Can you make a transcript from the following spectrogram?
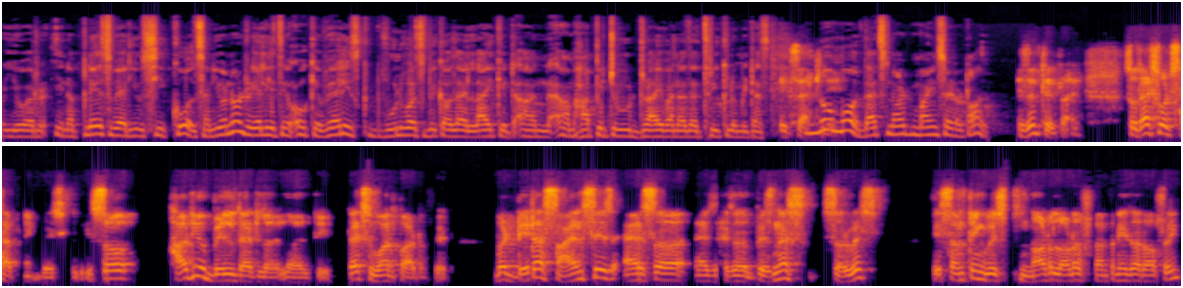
You are in a place where you see Coles and you're not really thinking, okay, where is Woolworths because I like it and I'm happy to drive another three kilometers. Exactly. No more. That's not mindset at all. Isn't it right? So that's what's happening basically. So, how do you build that loyalty? That's one part of it. But data sciences as a as, as a business service is something which not a lot of companies are offering.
